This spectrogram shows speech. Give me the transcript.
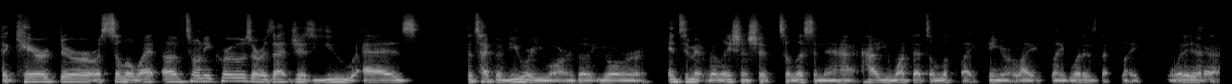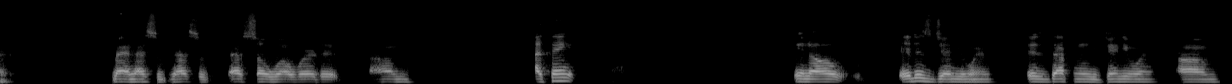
the character or silhouette of Tony Cruz, or is that just you as the type of viewer you are, the your intimate relationship to listen and how, how you want that to look like in your life? Like, what is that like? What is Yeah. that? Man, that's that's that's so well worded. Um, I think you know it is genuine. It's definitely genuine. Um,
